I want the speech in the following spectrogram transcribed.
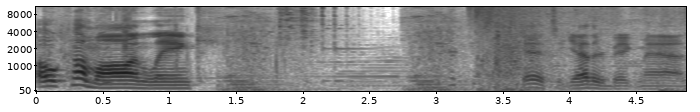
Oh, come on, Link. Get it together, big man.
